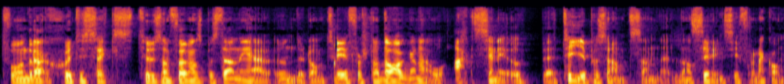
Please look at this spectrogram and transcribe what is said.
276 000 förhandsbeställningar under de tre första dagarna och aktien är upp eh, 10 procent sedan lanseringssiffrorna kom.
